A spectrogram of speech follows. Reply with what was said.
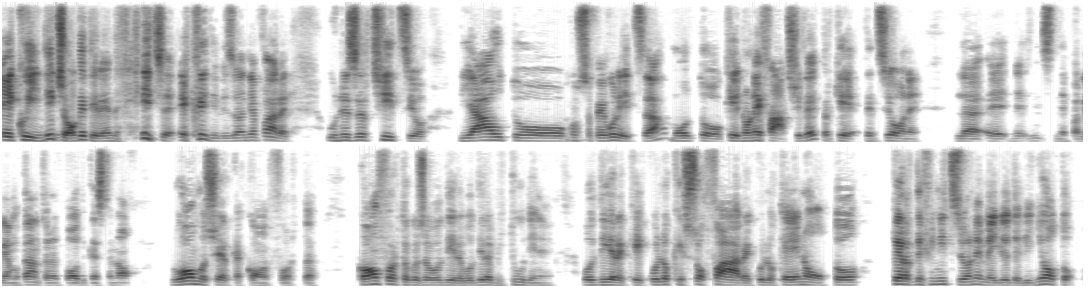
e quindi ciò che ti rende felice. E quindi bisogna fare un esercizio di autoconsapevolezza molto, che non è facile perché, attenzione, la, eh, ne parliamo tanto nel podcast, no? L'uomo cerca comfort. Comfort cosa vuol dire? Vuol dire abitudine, vuol dire che quello che so fare, quello che è noto, per definizione è meglio dell'ignoto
